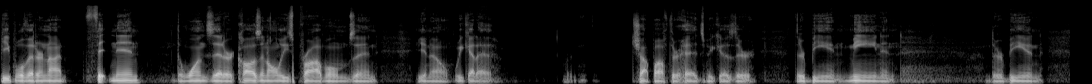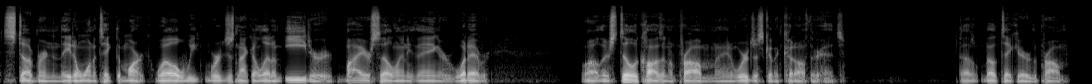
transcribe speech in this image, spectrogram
people that are not fitting in, the ones that are causing all these problems. And, you know, we got to chop off their heads because they're they're being mean and they're being stubborn and they don't want to take the mark. Well, we, we're just not going to let them eat or buy or sell anything or whatever. Well, they're still causing a problem and we're just going to cut off their heads. They'll, they'll take care of the problem.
